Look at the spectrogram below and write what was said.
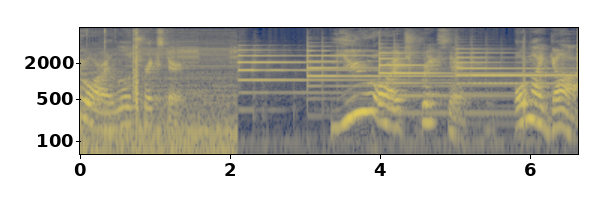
You are a little trickster. You are a trickster. Oh my gosh.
